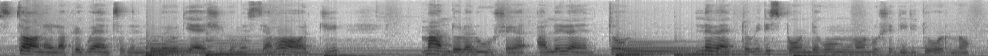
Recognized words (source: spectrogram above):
sto nella frequenza del numero 10 come stiamo oggi, mando la luce all'evento, l'evento mi risponde con una luce di ritorno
